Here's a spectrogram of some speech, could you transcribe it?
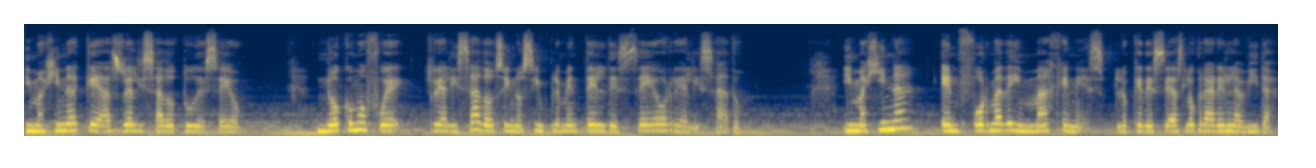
imagina que has realizado tu deseo, no como fue realizado, sino simplemente el deseo realizado. Imagina en forma de imágenes lo que deseas lograr en la vida.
